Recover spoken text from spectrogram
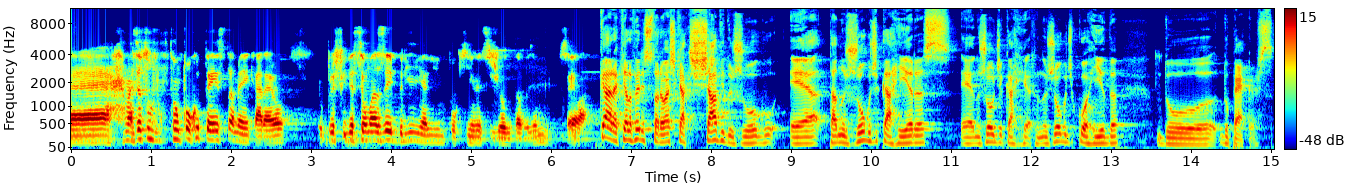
É, mas eu tô, tô, um pouco tenso também, cara. Eu, eu preferia ser uma zebrinha ali um pouquinho nesse jogo, talvez. Eu, sei lá. Cara, aquela velha história. Eu acho que a chave do jogo é tá no jogo de carreiras, é no jogo de carreira, no jogo de corrida do, do Packers.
